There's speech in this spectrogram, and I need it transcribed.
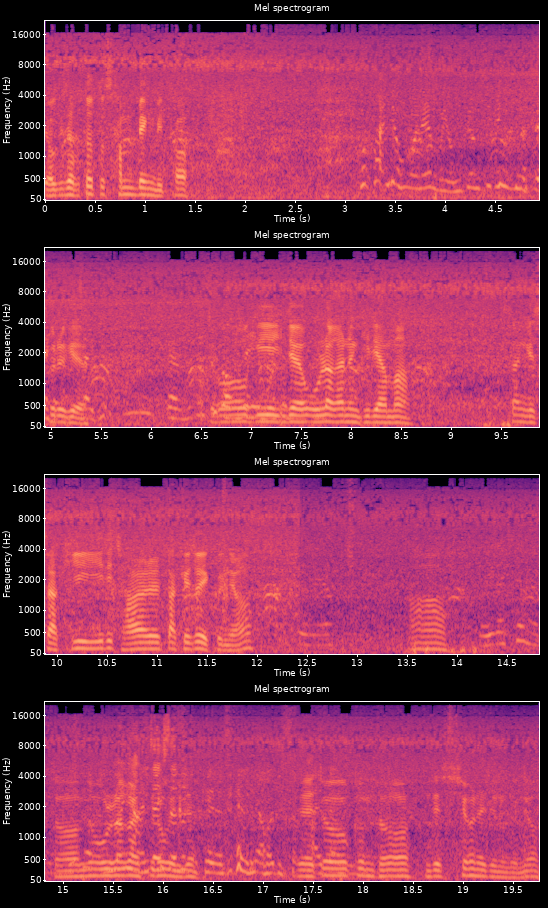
여기서부터 또 300m 급하려고 거네 뭐 0.7이었는데. 그러게요. 저기 이제 올라가는 길이 아마 쌍계사 길이 잘 닦여져 있군요. 아, 이렇게 올라갈수록 이제- 발견. 조금 더 이제 시원해지는군요.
